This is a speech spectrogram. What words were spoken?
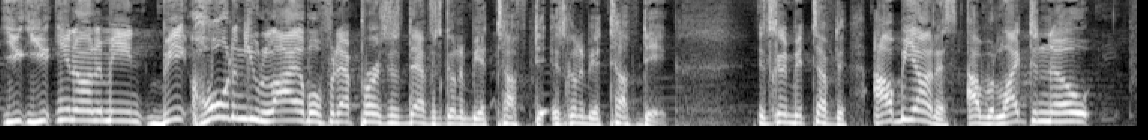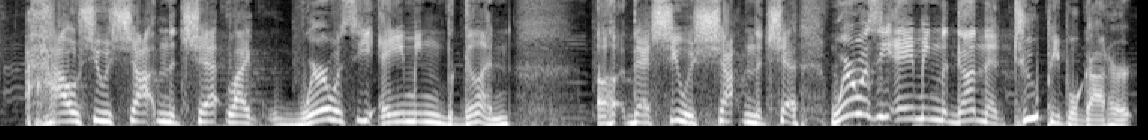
you you, you know what I mean? Be, holding you liable for that person's death is going to be a tough. Di- it's going to be a tough dig. It's going to be tough dig. I'll be honest. I would like to know how she was shot in the chest. Like where was he aiming the gun? Uh, that she was shot in the chest. Where was he aiming the gun that two people got hurt?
